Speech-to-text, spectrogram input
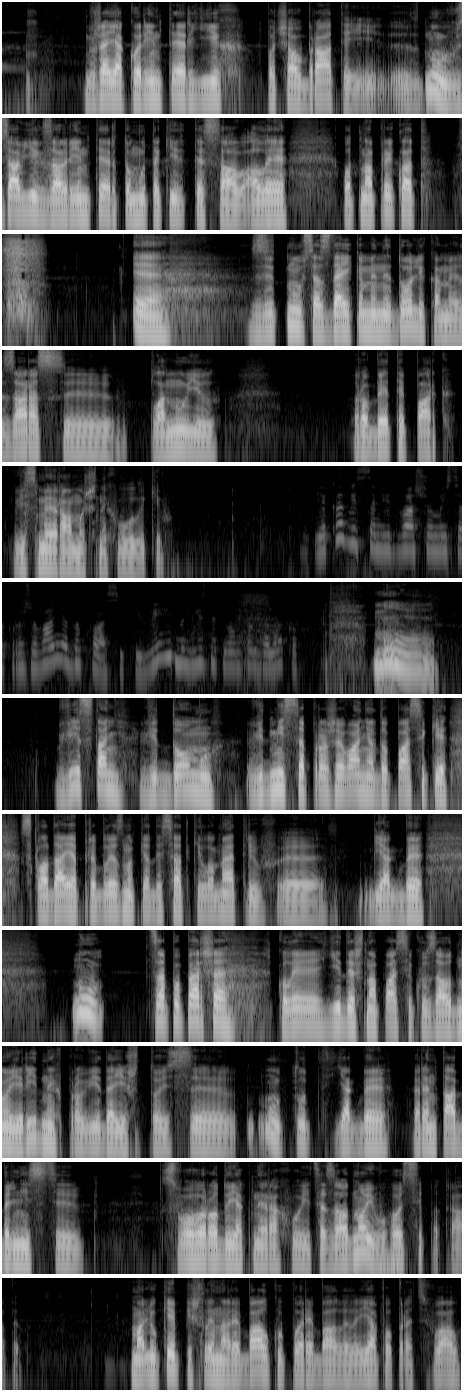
вже як орієнтир їх почав брати. І, ну, взяв їх за орієнтир, тому так і тесав. Але, от, наприклад, е, зіткнувся з деякими недоліками. Зараз е, планую робити парк вісьмирамочних вуликів. Яка відстань від вашого місця проживання до пасіки? Вигідно їздити вам так далеко? Ну, відстань від дому, від місця проживання до пасіки складає приблизно 50 кілометрів. Е, якби, ну, це, по-перше, коли їдеш на пасіку, заодно і рідних провідаєш, тобто, ну, тут якби рентабельність е, свого роду як не рахується. Заодно і в гості потрапив. Малюки пішли на рибалку, порибалили, я попрацював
